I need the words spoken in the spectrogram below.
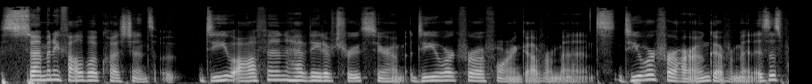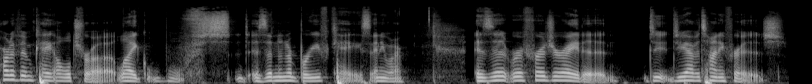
So many follow up questions. Do you often have native truth serum? Do you work for a foreign government? Do you work for our own government? Is this part of MK Ultra? Like, is it in a briefcase? Anyway, is it refrigerated? Do, do you have a tiny fridge?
